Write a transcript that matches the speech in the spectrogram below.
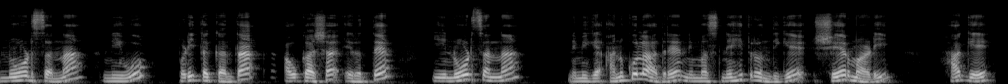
ನೋಟ್ಸನ್ನು ನೀವು ಪಡಿತಕ್ಕಂಥ ಅವಕಾಶ ಇರುತ್ತೆ. ಈ ನೋಟ್ಸನ್ನು ನಿಮಗೆ ಅನುಕೂಲ ಆದರೆ ನಿಮ್ಮ ಸ್ನೇಹಿತರೊಂದಿಗೆ ಶೇರ್ ಮಾಡಿ. ಹಾಗೆ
